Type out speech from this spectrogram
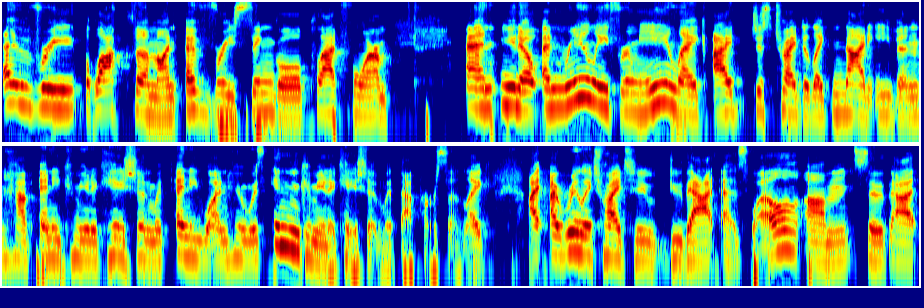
every block them on every single platform and you know and really for me like i just tried to like not even have any communication with anyone who was in communication with that person. Like i, I really tried to do that as well um, so that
